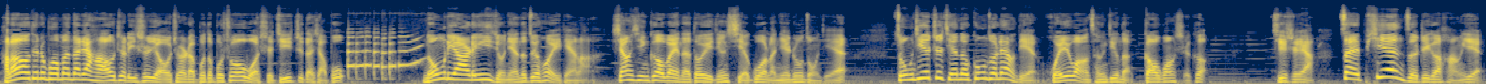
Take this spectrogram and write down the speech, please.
Hello，听众朋友们，大家好，这里是有趣的。不得不说，我是机智的小布。农历二零一九年的最后一天了，相信各位呢都已经写过了年终总结，总结之前的工作亮点，回望曾经的高光时刻。其实呀，在骗子这个行业，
